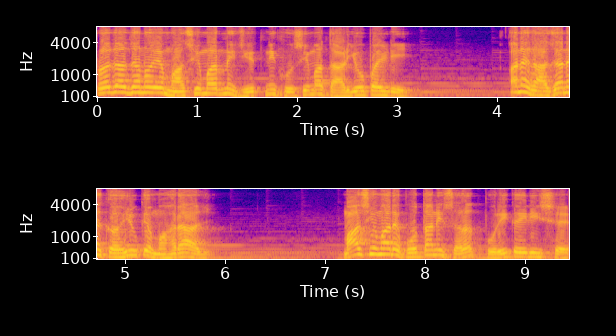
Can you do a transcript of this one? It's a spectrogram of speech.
પ્રજાજનોએ માછીમારની જીતની ખુશીમાં તાળીઓ પાડી અને રાજાને કહ્યું કે મહારાજ માછીમારે પોતાની શરત પૂરી કરી છે.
